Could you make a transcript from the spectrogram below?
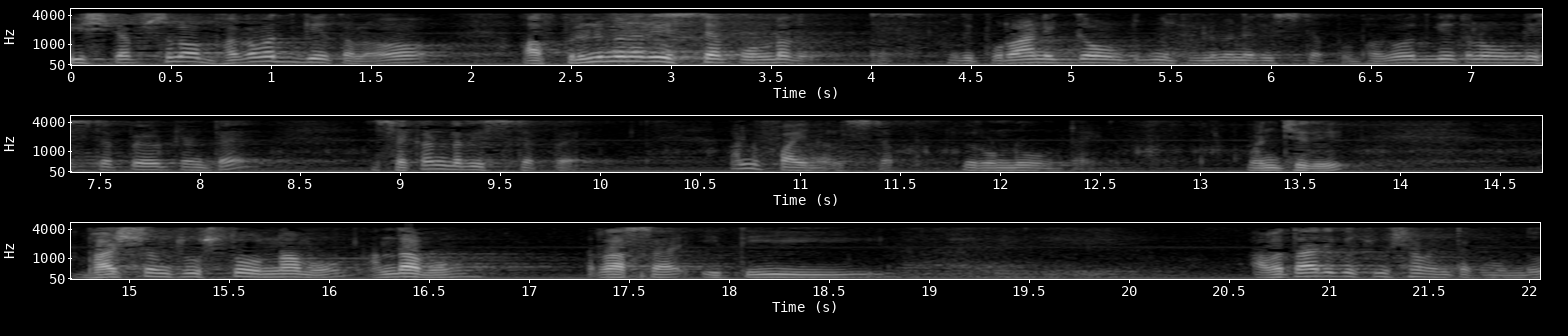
ఈ స్టెప్స్లో భగవద్గీతలో ఆ ప్రిలిమినరీ స్టెప్ ఉండదు. అది పురాణిక్గా ఉంటుంది ప్రిలిమినరీ స్టెప్ భగవద్గీతలో ఉండే స్టెప్ ఏమిటంటే సెకండరీ స్టెప్పే అండ్ ఫైనల్ స్టెప్ ఈ రెండూ ఉంటాయి. మంచిది. భాష్యం చూస్తూ ఉన్నాము. అందాము. రస ఇతి. అవతారిక చూసాం ఇంతకుముందు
